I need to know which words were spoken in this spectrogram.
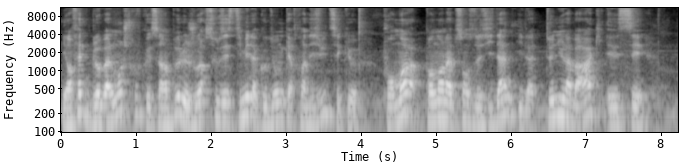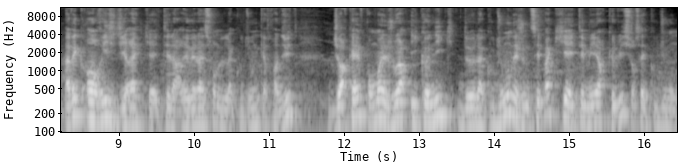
Et en fait, globalement, je trouve que c'est un peu le joueur sous-estimé de la Coupe du Monde 98. C'est que pour moi, pendant l'absence de Zidane, il a tenu la baraque et c'est avec Henry, je dirais, qui a été la révélation de la Coupe du Monde 98. Djorkaeff, pour moi, est le joueur iconique de la Coupe du Monde et je ne sais pas qui a été meilleur que lui sur cette Coupe du Monde.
